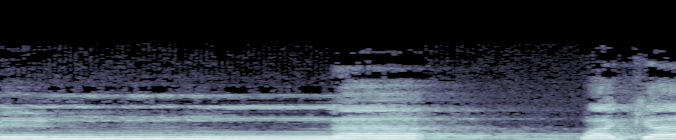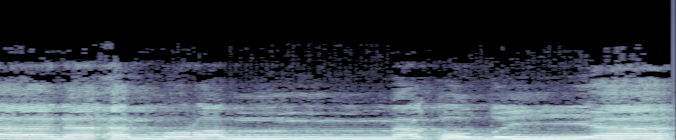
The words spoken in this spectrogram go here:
منا وكان أمرا مقضيا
